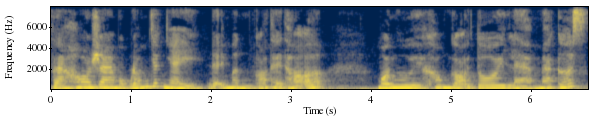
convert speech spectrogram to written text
và ho ra một đống chất nhầy để mình có thể thở. Mọi người không gọi tôi là marcus,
